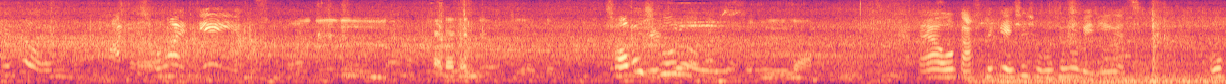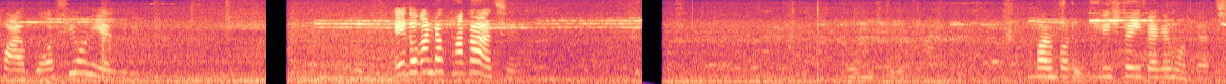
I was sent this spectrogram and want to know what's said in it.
কিন্তু হাতে সময় নেই খাটাখাটি সবাই শুরু। হ্যাঁ ও কাছ থেকে এসে সঙ্গে সঙ্গে বেরিয়ে গেছে। ও পা- নি এক মিনিট। এই দোকানটা ফাঁকা আছে। লিস্টটা এই ব্যাগের মধ্যে আছে।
